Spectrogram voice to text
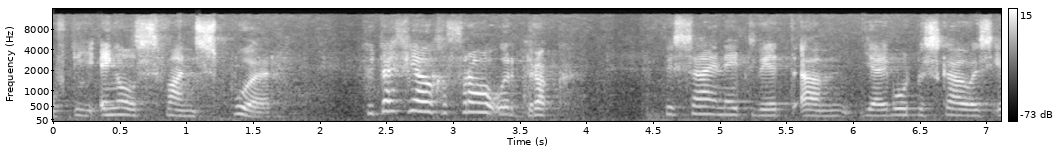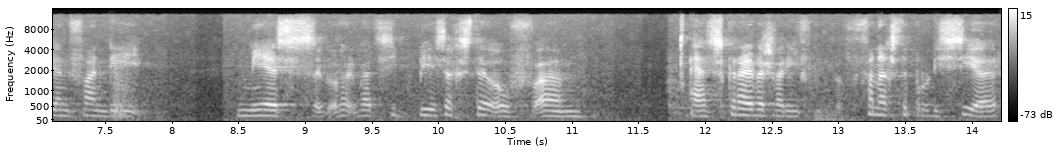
of die Engels van spoor. Toe het hy vir jou gevra oor druk. Toe sê hy net weet ehm um, jy word beskou as een van die mees wat is die besigste of ehm um, skrywers wat die vinnigste produseer.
